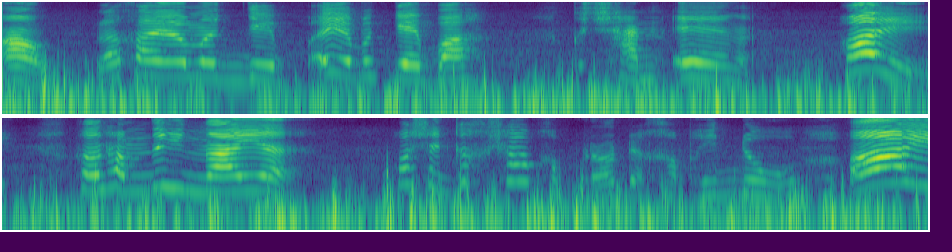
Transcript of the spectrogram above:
อ้าวแล้วใครเอามาหยิบเอ้ยเอามาเก็บอะก็ฉันเองอะเฮ้ยเธอทำได้ยังไงอะเพราะฉันก็ชอบขับรถเดี๋ยวขับให้ดูเฮ้ย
